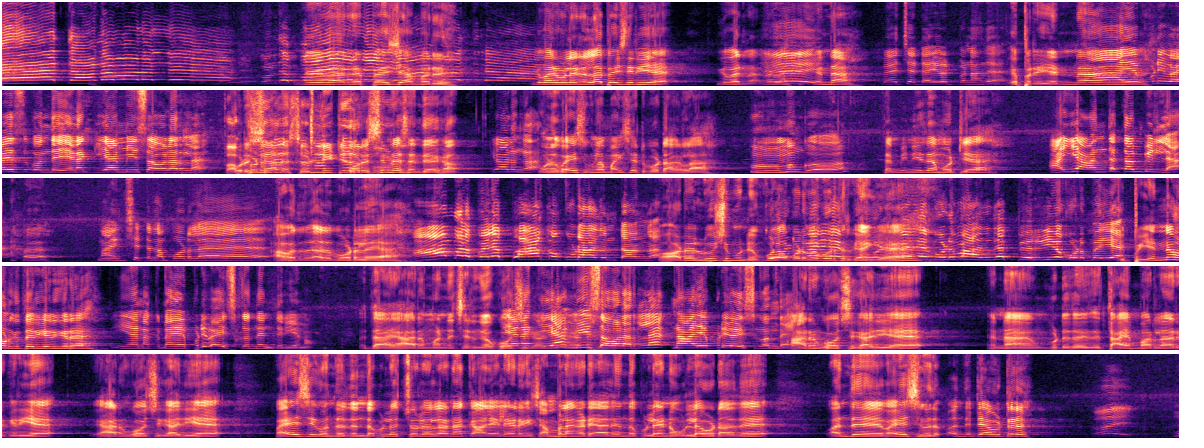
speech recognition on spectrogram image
நீ வேற பையனை பேசாம இரு. ஏமாத்துறா. இங்க பாரு இவ்வளவு நல்லா பேசுறிய. இங்க என்ன? பேச்ச டைவர்ட் பண்ணாத. அப்புறம் என்ன? எப்படி வயசுக்கு வந்தேன் எனக்கு ஏன் மீச வளரல? அதை சொல்லிட்டு ஒரு சின்ன சந்தேகம். கேளுங்க. உனக்கு வயசுக்குள்ள மை செட் போட்டாங்களா? ஆமாங்கோ. தம்பி நீ தான் போட்டியா ஐயா அந்த தம்பி இல்ல. மைக் செட் எல்லாம் போடல. அவர் அது போடலையா? ஆம்பளை பையல பார்க்க கூடாதுன்ட்டாங்க. ஆட லூசி முடி இவ்வளவு கொடுமை படுத்திருக்காங்க. கொடுமையில கொடுமை அதுதான் பெரிய கொடுமையே. இப்ப என்ன உனக்கு தெரியுங்கிற? எனக்கு நான் எப்படி வயசுக்கு வந்தேன்னு தெரியணும். அதான் யாரும் மன்னிச்சிருங்க எனக்கு ஏன் கோச்சுக்காதீங்க மீச வளரல? நான் எப்படி வயசுக்கு வந்தேன்? யாரும் கோச்சுக்காதீங்க. என்ன உங்கள்கிட்ட தாய்மாரெலாம் இருக்கிறிய யாரும் கோச்சிக்காதிய வயசுக்கு வந்தது இந்த பிள்ளை சொல்லலைன்னா காலையில் எனக்கு சம்பளம் கிடையாது இந்த பிள்ளை என்னை உள்ளே விடாது. வந்து வயசுக்கு வந்துட்டே விட்டுரு.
